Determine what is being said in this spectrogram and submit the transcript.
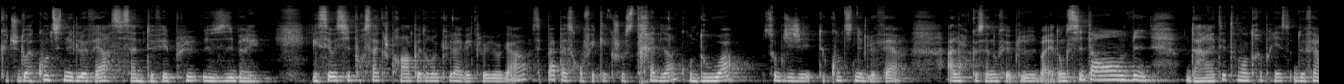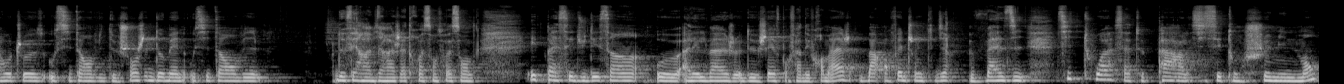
que tu dois continuer de le faire si ça ne te fait plus vibrer. Et c'est aussi pour ça que je prends un peu de recul avec le yoga. C'est pas parce qu'on fait quelque chose très bien qu'on doit s'obliger de continuer de le faire alors que ça nous fait plus vibrer. Donc si tu as envie d'arrêter ton entreprise, de faire autre chose, ou si tu as envie de changer de domaine, ou si tu as envie de faire un virage à 360 et de passer du dessin à l'élevage de chèvres pour faire des fromages, bah en fait j'ai envie de te dire vas-y. Si toi ça te parle, si c'est ton cheminement,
